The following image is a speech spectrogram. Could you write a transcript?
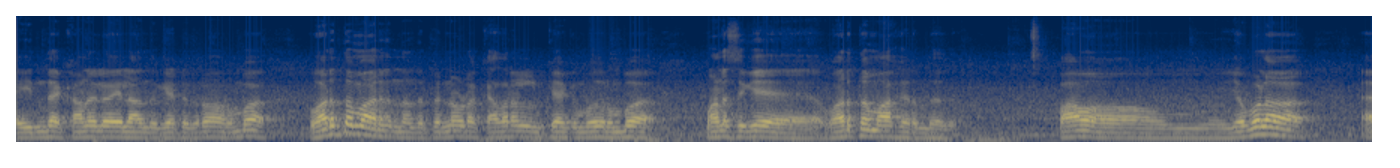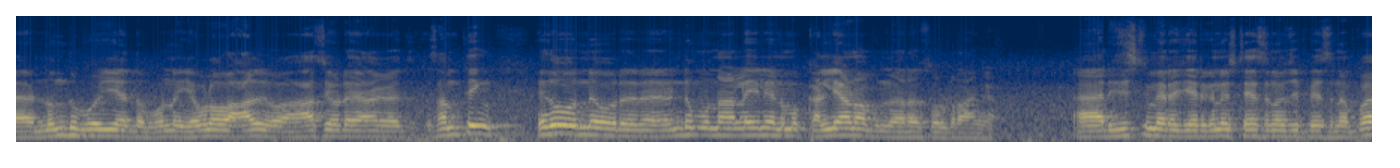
இந்த காணொலி வயலில் வந்து கேட்டுக்கிறோம். ரொம்ப வருத்தமாக இருந்தது. அந்த பெண்ணோட கதறல் கேட்கும்போது ரொம்ப மனசுக்கே வருத்தமாக இருந்தது. பாவம் எவ்வளோ நொந்து போய் அந்த பொண்ணு எவ்வளோ ஆ ஆசையோட சம்திங் ஏதோ ஒன்று ஒரு ரெண்டு மூணு நாளையில நம்ம கல்யாணம் அப்படின்னு வேறு சொல்கிறாங்க ரிஜிஸ்டர் மேரேஜ் ஏற்கனவே ஸ்டேஷனில் வச்சு பேசினப்போ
